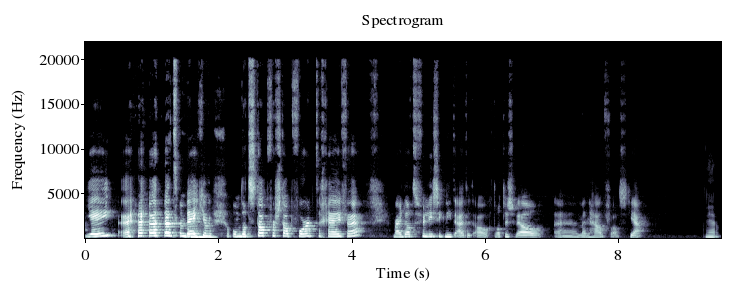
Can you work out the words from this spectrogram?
Jee, dat een beetje mhm. om dat stap voor stap vorm te geven. Maar dat verlies ik niet uit het oog. Dat is wel uh, mijn houvast, ja. Ja.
